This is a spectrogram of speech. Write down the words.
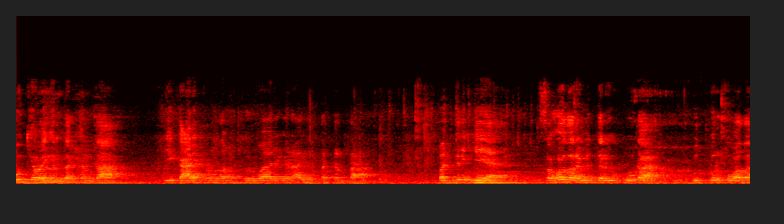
ಮುಖ್ಯವಾಗಿರ್ತಕ್ಕಂಥ ಈ ಕಾರ್ಯಕ್ರಮದ ಮುಖ್ಯ ರೂವಾರಿಗಳಾಗಿರ್ತಕ್ಕಂಥ ಪತ್ರಿಕೆಯ ಸಹೋದರ ಮಿತ್ರರಿಗೂ ಕೂಡ ಹೃತ್ಪೂರ್ವಕವಾದ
